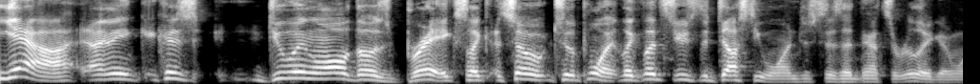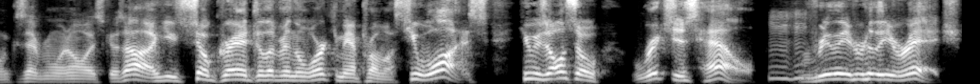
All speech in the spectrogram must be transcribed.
Yeah, I mean, because doing all those breaks, like, so to the point, like, let's use the Dusty one just as I think that's a really good one because everyone always goes, oh, he's so great at delivering the working man promos. He was. He was also rich as hell, really, really rich.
